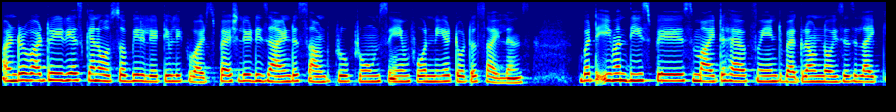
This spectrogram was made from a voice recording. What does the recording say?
Underwater areas can also be relatively quiet, specially designed soundproof rooms aim for near total silence. But even these spaces might have faint background noises like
